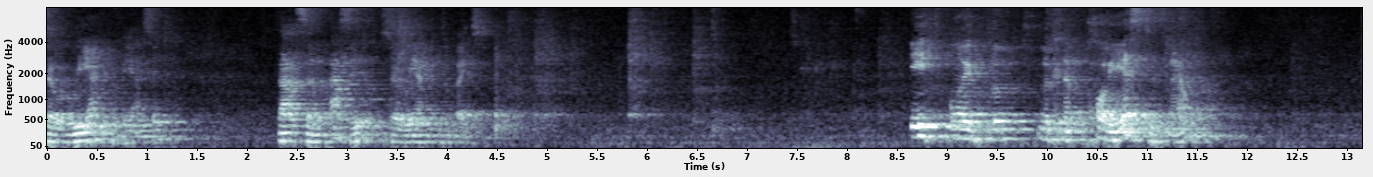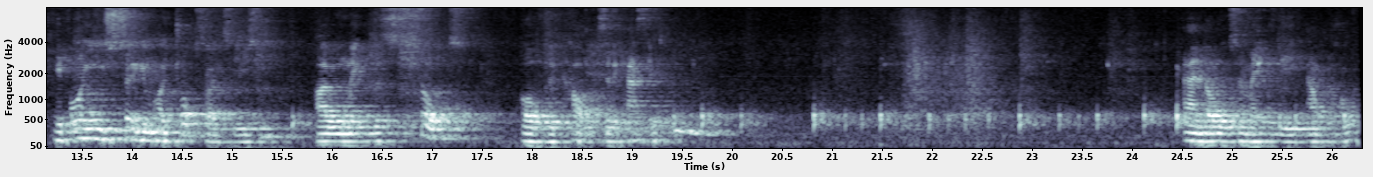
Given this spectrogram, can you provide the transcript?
so a react with the acid, that's an acid, so react with the base. If I'm look, looking at polyesters now, if I use sodium hydroxide solution, I will make the salt of the carboxylic acid. And I'll also make the alcohol.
